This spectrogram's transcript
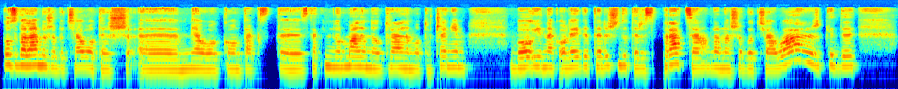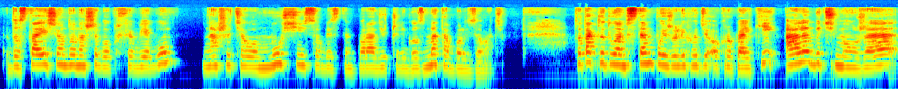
Pozwalamy, żeby ciało też e, miało kontakt z takim normalnym, neutralnym otoczeniem, bo jednak olej eteryczny to też jest praca dla naszego ciała, że kiedy dostaje się do naszego krwiobiegu, nasze ciało musi sobie z tym poradzić, czyli go zmetabolizować. To tak tytułem wstępu, jeżeli chodzi o kropelki, ale być może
